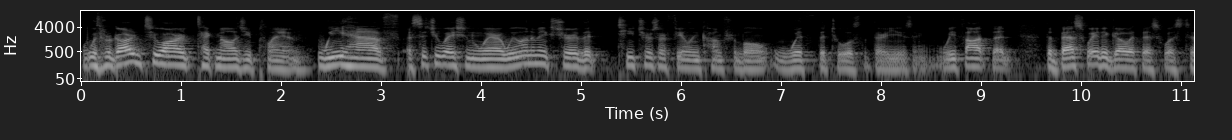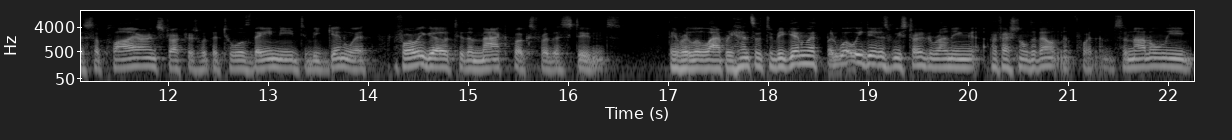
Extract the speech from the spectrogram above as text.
With regard to our technology plan, we have a situation where we want to make sure that teachers are feeling comfortable with the tools that they're using. We thought that the best way to go with this was to supply our instructors with the tools they need to begin with before we go to the MacBooks for the students. They were a little apprehensive to begin with, but what we did is we started running professional development for them. So not only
